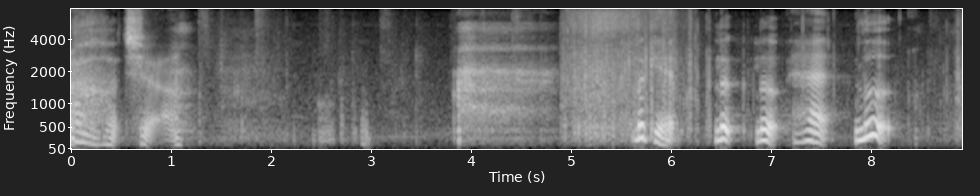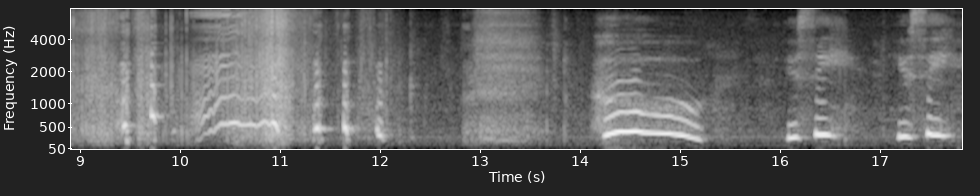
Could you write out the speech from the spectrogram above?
Oh, child. Look at it. Look, look, hat. Look. You see? You see?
